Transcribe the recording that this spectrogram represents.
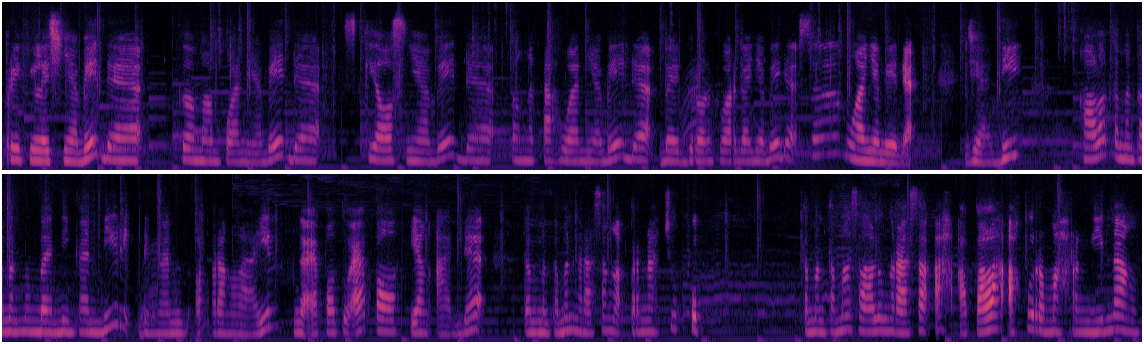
Privilege-nya beda, kemampuannya beda, skills-nya beda, pengetahuannya beda, background keluarganya beda, semuanya beda. Jadi, kalau teman-teman membandingkan diri dengan orang lain, nggak apple to apple. Yang ada, teman-teman ngerasa nggak pernah cukup. teman-teman selalu ngerasa, ah apalah aku remah rengginang,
